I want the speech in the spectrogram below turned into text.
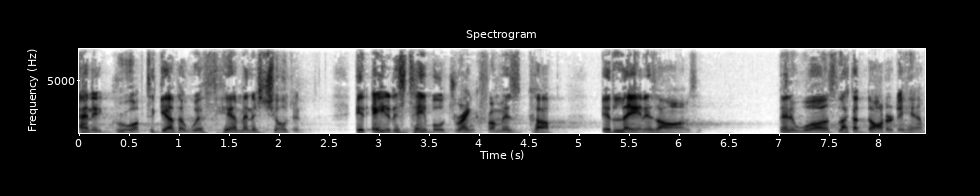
and it grew up together with him and his children. It ate at his table, drank from his cup, it lay in his arms, and it was like a daughter to him.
